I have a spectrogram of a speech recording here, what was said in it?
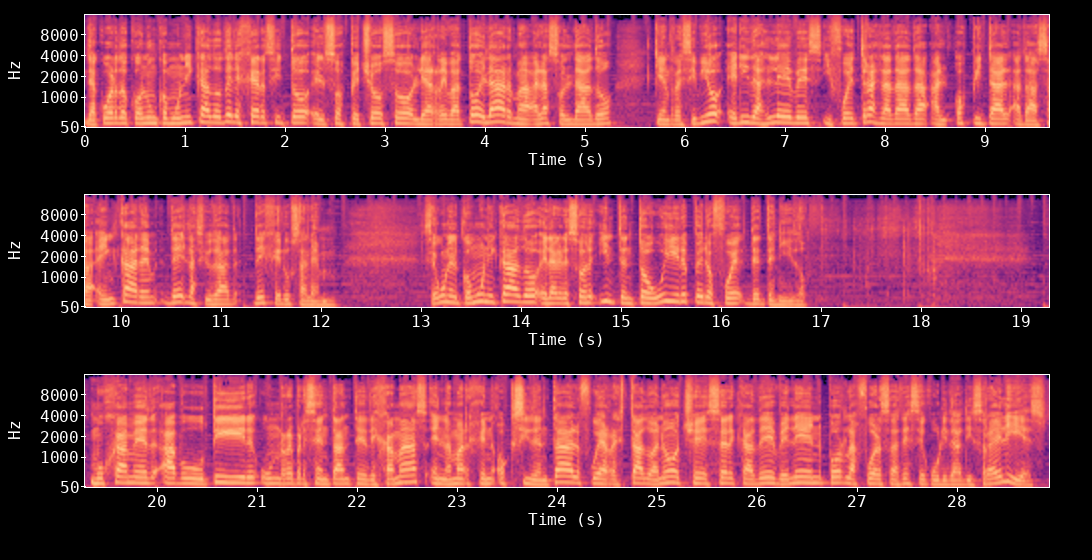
De acuerdo con un comunicado del ejército, el sospechoso le arrebató el arma a la soldado, quien recibió heridas leves y fue trasladada al hospital Adasa en Karem de la ciudad de Jerusalén. Según el comunicado, el agresor intentó huir pero fue detenido. Muhammad Abu Tir, un representante de Hamas en la margen occidental, fue arrestado anoche cerca de Belén por las fuerzas de seguridad israelíes.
